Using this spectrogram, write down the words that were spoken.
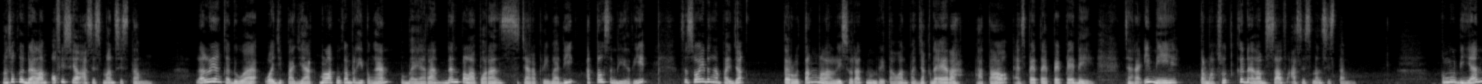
masuk ke dalam Official Assessment System. Lalu yang kedua, wajib pajak melakukan perhitungan, pembayaran, dan pelaporan secara pribadi atau sendiri sesuai dengan pajak terutang melalui surat pemberitahuan pajak daerah atau SPTPPD. Cara ini termaksud ke dalam self-assessment system. Kemudian,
